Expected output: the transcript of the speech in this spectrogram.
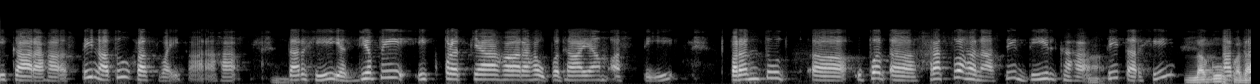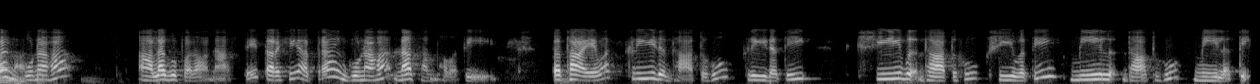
इकारः अस्ति न तु ह्रस्व इकारः। हम्म। तर्हि यद्यपि इक् प्रत्याहारः उपधायाम् अस्ति परन्तु उप ह्रस्वः नास्ति दीर्घः अस्ति तर्हि अत्र गुणः लघुपदा नास्ति तर्हि अत्र गुणः न सम्भवति। तथा एव क्रीड् धातुः क्रीडति क्षीव् धातुः क्षीवति मील् धातुः मीलति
